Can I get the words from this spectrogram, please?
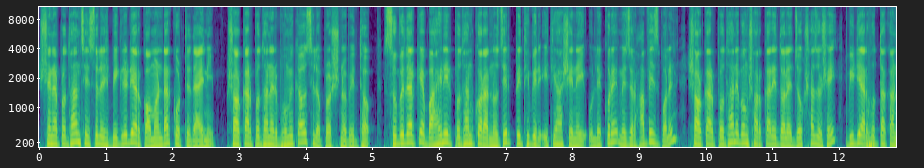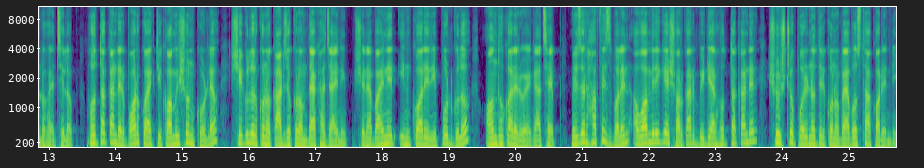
সেনাপ্রধান ছেচল্লিশ ব্রিগেডিয়ার কমান্ডার করতে দেয়নি। সরকার প্রধানের ভূমিকাও ছিল প্রশ্নবিদ্ধ। সুবেদারকে বাহিনীর প্রধান করা নজির পৃথিবীর ইতিহাসে নেই উল্লেখ করে মেজর হাফিজ বলেন, সরকার প্রধান এবং সরকারি দলের যোগসাজশেই বিডিআর হত্যাকাণ্ড হয়েছিল। হত্যাকাণ্ডের পর কয়েকটি কমিশন করলেও সেগুলোর কোনো কার্যক্রম দেখা যায়নি। সেনাবাহিনীর ইনকোয়ারি রিপোর্টগুলো অন্ধকারে রয়ে গেছে। মেজর হাফিজ বলেন, আওয়ামী লীগের সরকার বিডিআর হত্যাকাণ্ডের সুষ্ঠু পরিণতির কোনো ব্যবস্থা করেননি।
